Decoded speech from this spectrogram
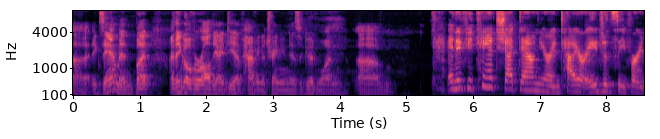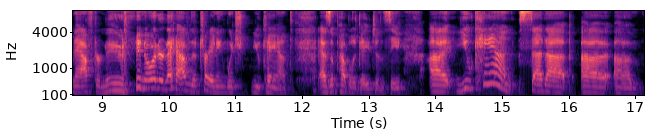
uh, examine. But i think overall the idea of having a training is a good one um, And if you can't shut down your entire agency for an afternoon in order to have the training, which you can't as a public agency, uh, you can set up uh, um,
